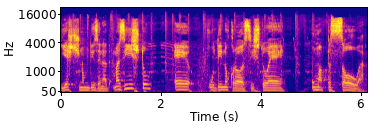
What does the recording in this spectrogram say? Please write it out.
e estes não me dizem nada. Mas isto é o Dino Cross, isto é uma pessoa.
